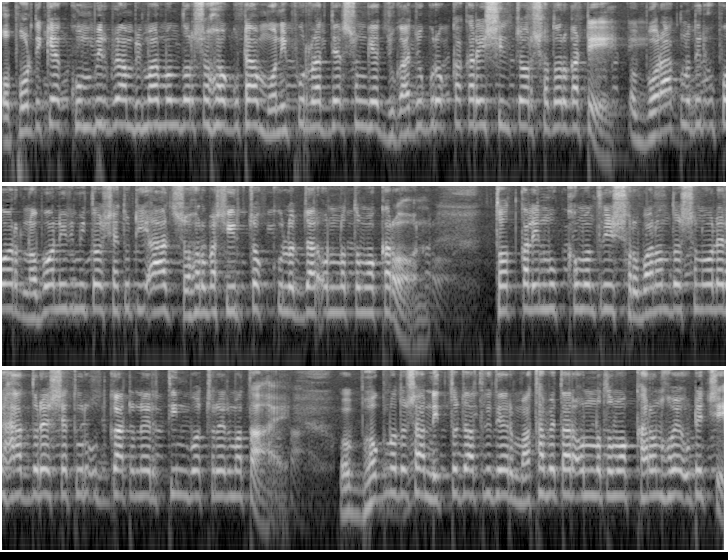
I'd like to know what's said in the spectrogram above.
অপরদিকে কুম্ভীরগ্রাম বিমানবন্দর সহ গোটা মণিপুর রাজ্যের সঙ্গে যোগাযোগ রক্ষাকারী শিলচর সদরঘাটে বরাক নদীর উপর নবনির্মিত সেতুটি আজ শহরবাসীর চক্ষু লজ্জার অন্যতম কারণ। তৎকালীন মুখ্যমন্ত্রী সর্বানন্দ সোনোয়ালের হাত ধরে সেতুর উদ্ঘাটনের তিন বছরের মাথায় ও ভগ্নদশা নিত্যযাত্রীদের মাথা ব্যথার অন্যতম কারণ হয়ে উঠেছে।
